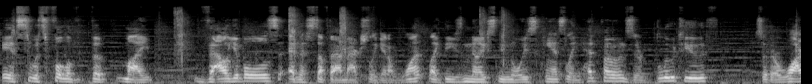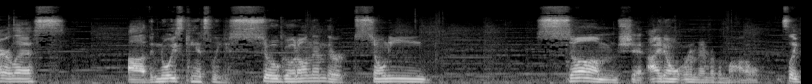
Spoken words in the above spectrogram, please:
It's what's full of the my valuables and the stuff that I'm actually gonna want, like these nice new noise-canceling headphones, they're Bluetooth, so they're wireless. Uh, the noise canceling is so good on them, they're Sony some shit. I don't remember the model. It's like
